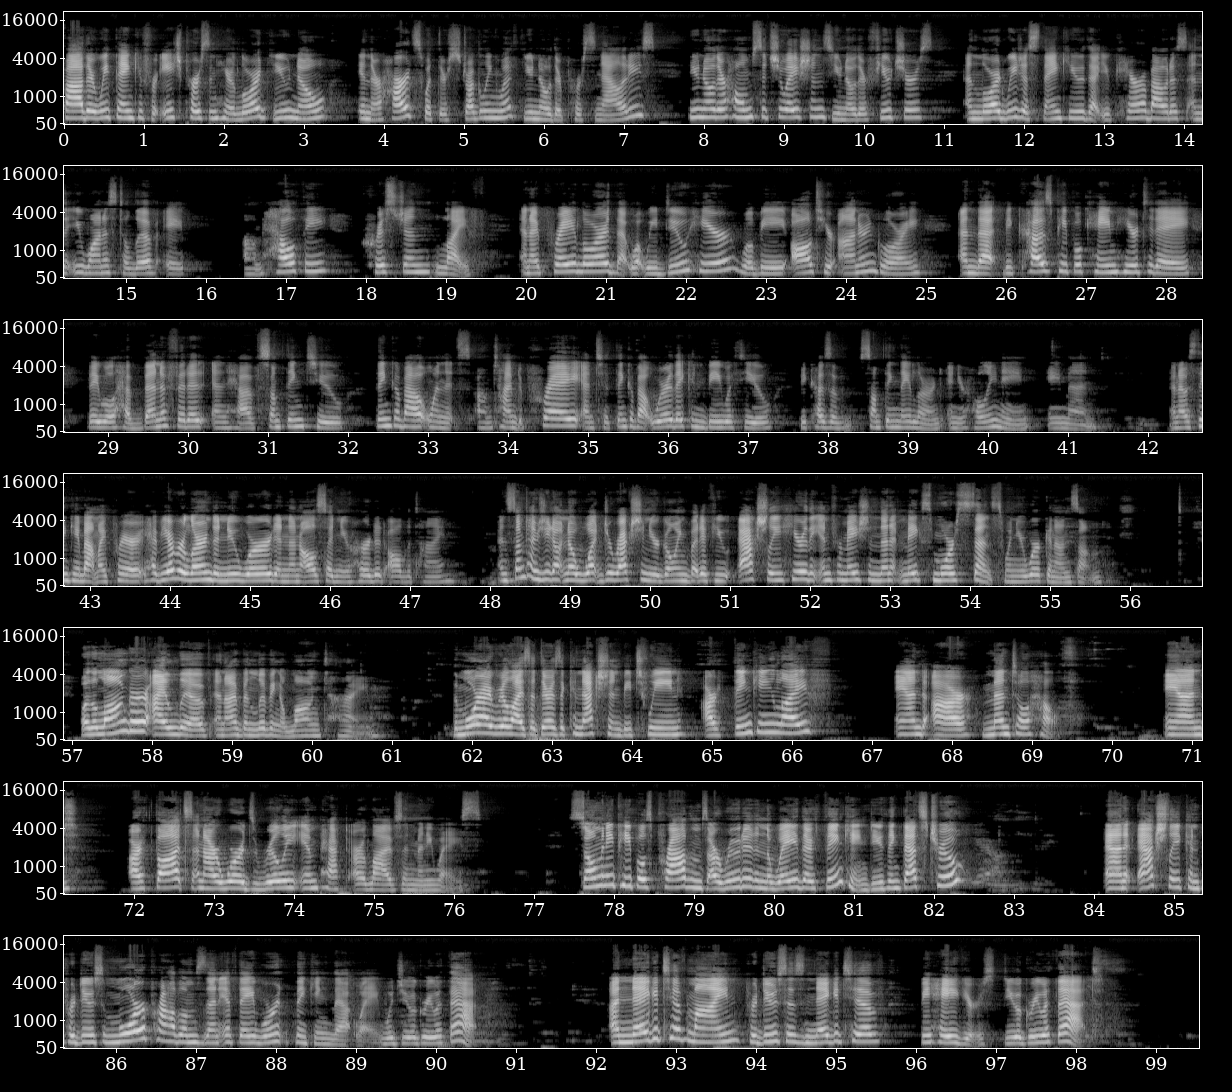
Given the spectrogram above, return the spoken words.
Father, we thank you for each person here. Lord, you know in their hearts what they're struggling with. You know their personalities. You know their home situations. You know their futures. And Lord, we just thank you that you care about us and that you want us to live a um, healthy Christian life. And I pray, Lord, that what we do here will be all to your honor and glory, and that because people came here today, they will have benefited and have something to think about when it's um, time to pray and to think about where they can be with you because of something they learned. In your holy name, amen. And I was thinking about my prayer. Have you ever learned a new word and then all of a sudden you heard it all the time? And sometimes you don't know what direction you're going, but if you actually hear the information, then it makes more sense when you're working on something. Well, the longer I live, and I've been living a long time, the more I realize that there is a connection between our thinking life and our mental health. And our thoughts and our words really impact our lives in many ways. So many people's problems are rooted in the way they're thinking. Do you think that's true? And it actually can produce more problems than if they weren't thinking that way. Would you agree with that? A negative mind produces negative behaviors. Do you agree with that?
